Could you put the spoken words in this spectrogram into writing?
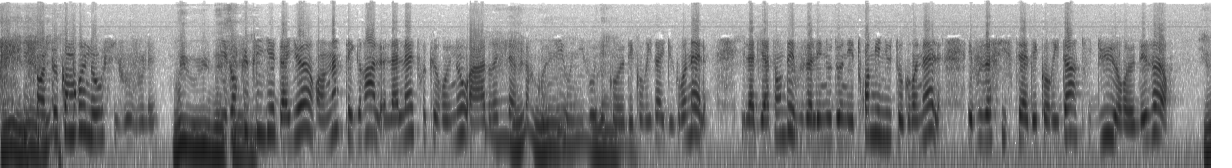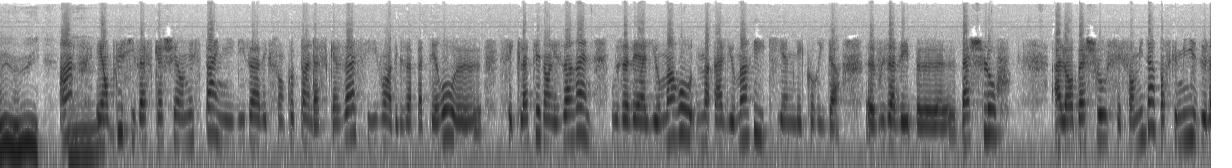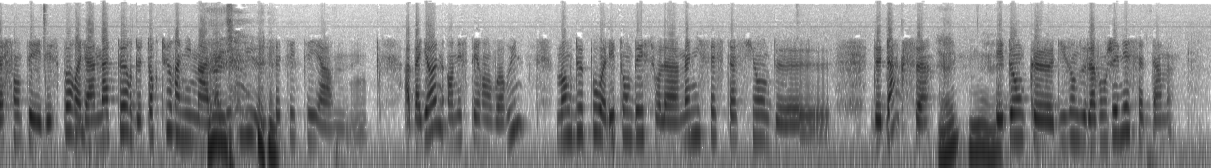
Oui, Ils sont un oui, peu comme Renault, si vous voulez. oui, oui, mais Ils ont publié d'ailleurs en intégrale la lettre que Renault a adressée à Oui, Sarkozy oui, au oui, niveau des, voilà. co- des corridas et du Grenelle. Il a dit attendez, vous allez nous donner trois minutes au Grenelle et vous assistez à des corridas qui durent euh, des heures. Eh oui, oui, oui. Hein Euh, Et en plus, il va se cacher en Espagne. Il y va avec son copain Las Casas et ils vont avec Zapatero euh, s'éclater dans les arènes. Vous avez Alio, Maro, Ma- Alio Mari qui aime les corridas. Euh, vous avez euh, Bachelot. Alors Bachelot, c'est formidable parce que ministre de la Santé et des Sports, elle est amateur de torture animale. Elle est venue euh, cet été à, hum, à Bayonne en espérant voir une. Manque de peau, elle est tombée sur la manifestation de, de Dax. Et donc, euh, disons, nous l'avons gênée, cette dame.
